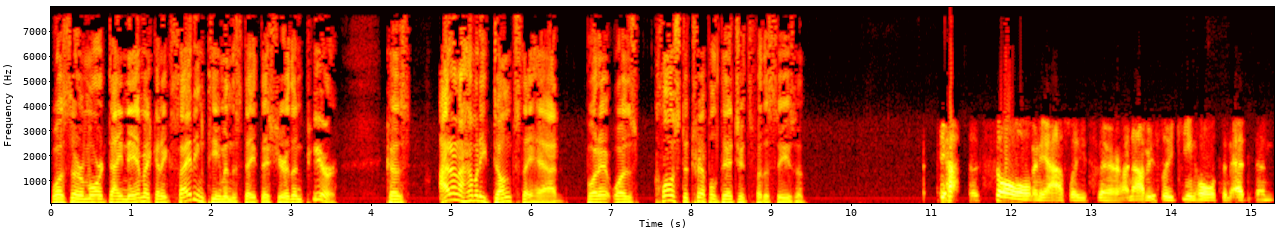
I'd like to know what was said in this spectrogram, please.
Was there a more dynamic and exciting team in the state this year than Pierre? Because I don't know how many dunks they had, but it was close to triple digits for the season. Yeah, so many athletes there, and obviously Keen Holtz and Edmond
